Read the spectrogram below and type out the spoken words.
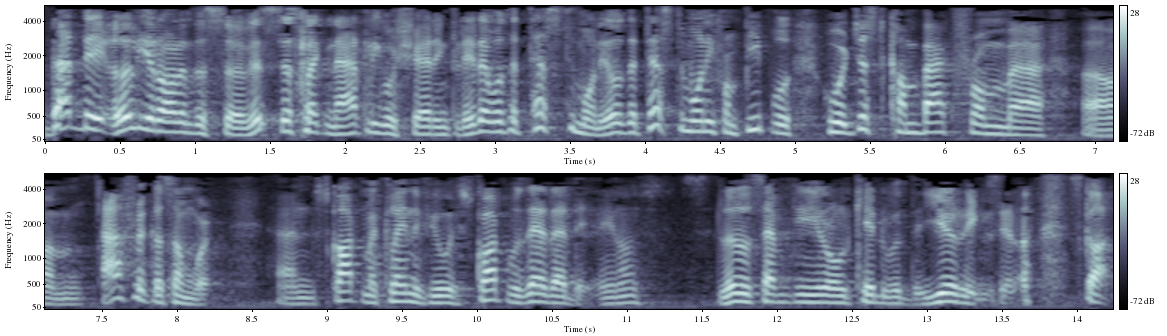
that day, earlier on in the service, just like Natalie was sharing today, there was a testimony. There was a testimony from people who had just come back from uh, um, Africa somewhere. And Scott McLean, if you, Scott was there that day, you know, little 17 year old kid with the earrings, you know, Scott.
